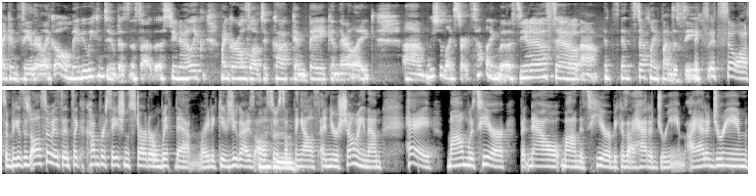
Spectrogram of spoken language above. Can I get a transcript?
I can see they're like, oh, maybe we can do business out of this. You know, like my girls love to cook and bake, and they're like, um, we should like start selling this. You know, so um, it's it's definitely fun to see. It's it's so awesome because it also is it's like a conversation starter with them, right? It gives you guys also mm-hmm. something else, and you're showing them, hey, mom was here, but now mom is here because I had a dream. I had a dream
